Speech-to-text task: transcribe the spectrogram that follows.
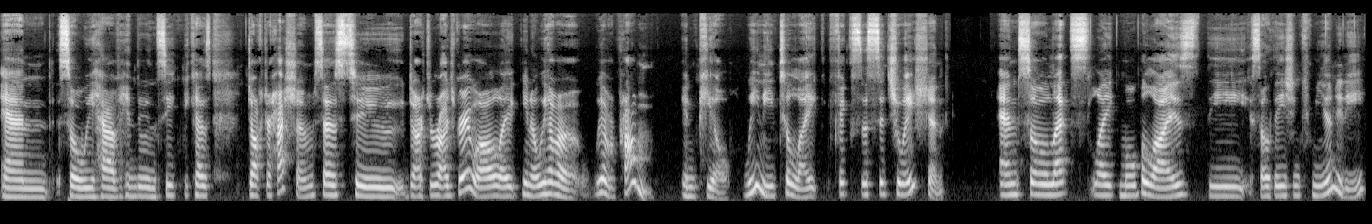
and so we have Hindu and Sikh because Dr. Hashim says to Dr. Raj Grewal, like, you know, we have a we have a problem in Peel. We need to like fix this situation. And so let's like mobilize the South Asian community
